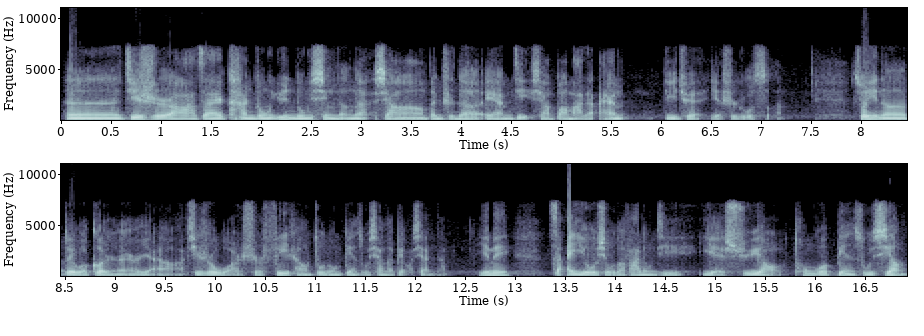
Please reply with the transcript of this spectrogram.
嗯，即使啊在看重运动性能呢，像奔驰的 AMG，像宝马的 M，的确也是如此。所以呢，对我个人而言啊，其实我是非常注重变速箱的表现的，因为再优秀的发动机也需要通过变速箱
